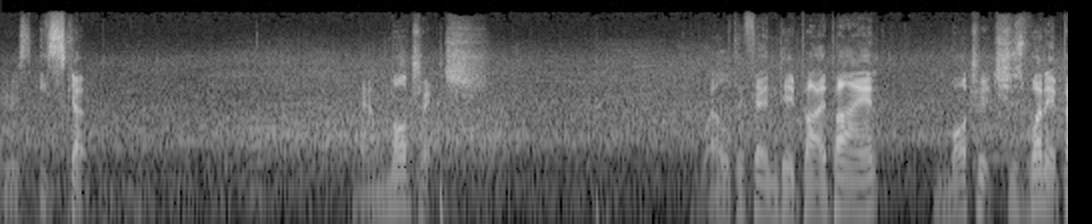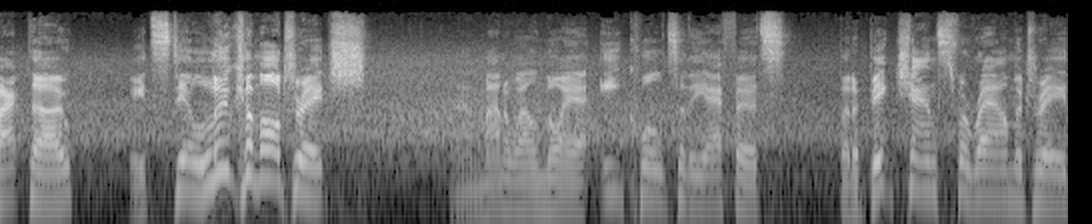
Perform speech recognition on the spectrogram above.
Here is Isco. Now Modric. Well defended by Bayern. Modric has won it back though. It's still Luka Modric. And Manuel Neuer equal to the effort. But a big chance for Real Madrid.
